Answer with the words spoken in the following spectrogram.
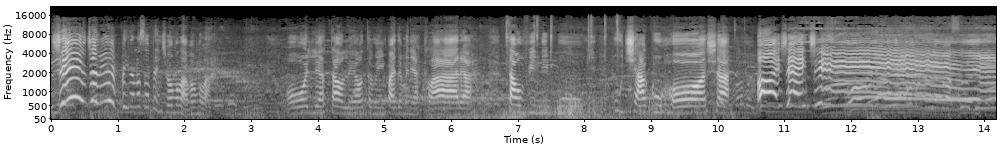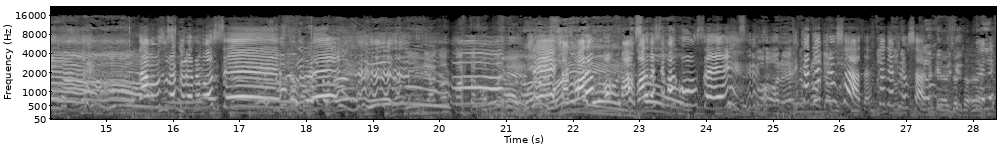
Gente, ali, bem na nossa frente. Vamos lá, vamos lá. Olha, tá o Léo também, pai da Maria Clara. Tá o Vini Book, o Thiago Rocha. Oi, gente! Estávamos procurando vocês, tudo bem? E agora o parque tá completo. Gente, agora, ó, agora vai ser bagunça, hein? Bora, é. E cadê a criançada? Cadê a criançada? É, é.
